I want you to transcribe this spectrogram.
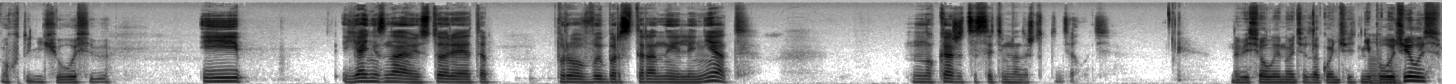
Ух ты, ничего себе. И я не знаю, история это про выбор стороны или нет, но кажется, с этим надо что-то делать. На веселой ноте закончить не Мгм. получилось.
